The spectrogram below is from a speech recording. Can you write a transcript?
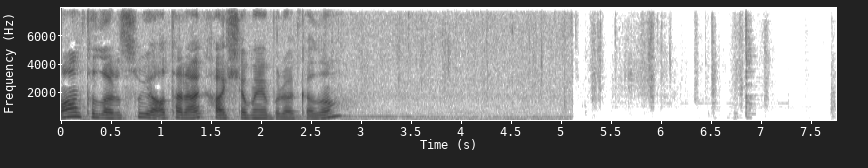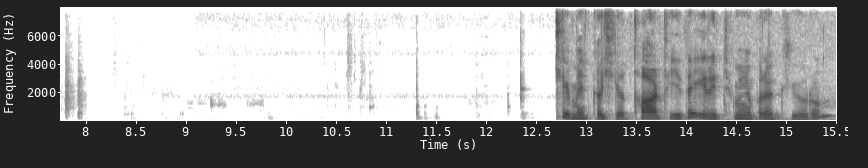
Mantıları suya atarak haşlamaya bırakalım. Yemek kaşığı tartıyı da eritmeye bırakıyorum.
